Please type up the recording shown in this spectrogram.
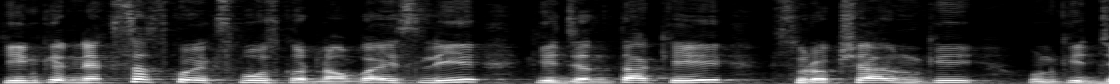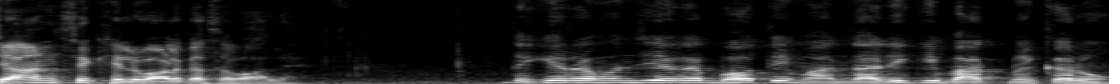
कि इनके नेक्सस को एक्सपोज करना होगा, इसलिए कि जनता की सुरक्षा, उनकी उनकी जान से खिलवाड़ का सवाल है। देखिए, रमन जी, अगर बहुत ईमानदारी की बात मैं करूँ,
